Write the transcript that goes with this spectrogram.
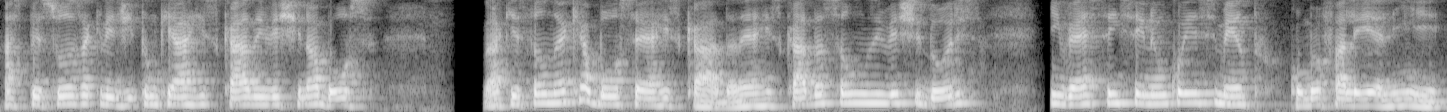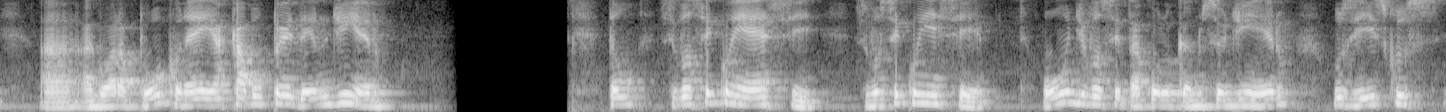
As pessoas acreditam que é arriscado investir na bolsa. A questão não é que a bolsa é arriscada, né? Arriscada são os investidores que investem sem nenhum conhecimento, como eu falei ali agora há pouco, né? E acabam perdendo dinheiro. Então, se você conhece, se você conhecer onde você está colocando o seu dinheiro, os riscos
